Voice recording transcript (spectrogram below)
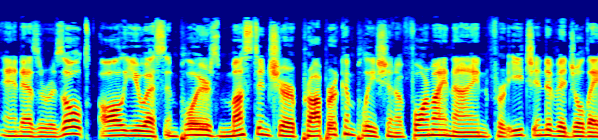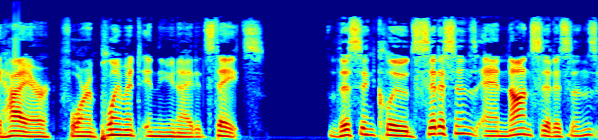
and as a result, all U.S. employers must ensure proper completion of Form I 9 for each individual they hire for employment in the United States. This includes citizens and non citizens,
